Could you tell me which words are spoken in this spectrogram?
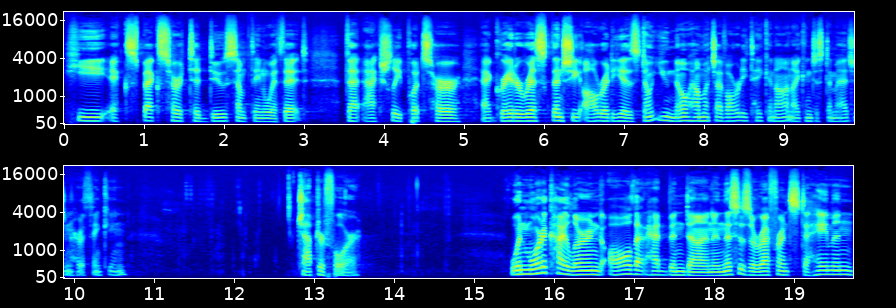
he expects her to do something with it that actually puts her at greater risk than she already is. Don't you know how much I've already taken on? I can just imagine her thinking chapter 4. When Mordecai learned all that had been done, and this is a reference to Haman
